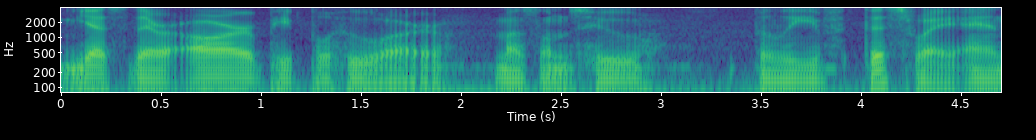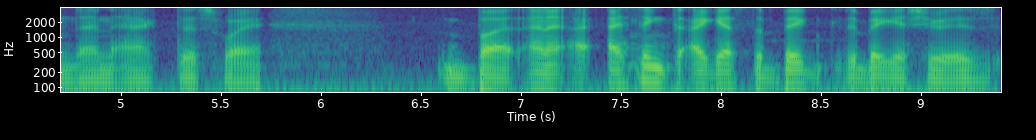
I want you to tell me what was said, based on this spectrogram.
yes, there are people who are Muslims who believe this way and then act this way, but and I, I think I guess the big the big issue is,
